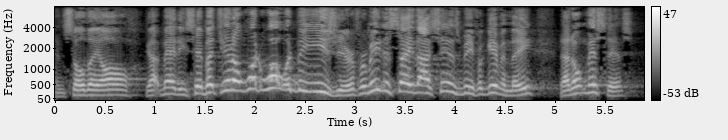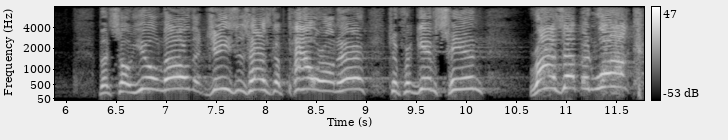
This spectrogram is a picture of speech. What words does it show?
And so they all got mad. He said, But you know what? What would be easier for me to say, Thy sins be forgiven thee? Now don't miss this. But so you'll know that Jesus has the power on earth to forgive sin, rise up and walk.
